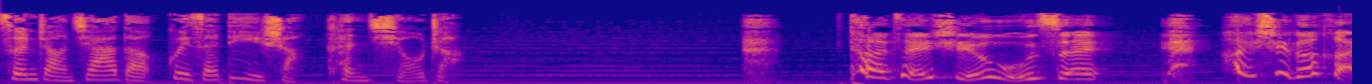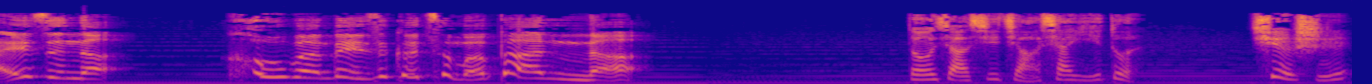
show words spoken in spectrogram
村长家的跪在地上恳求着：“ 他才十五岁，还是个孩子呢，后半辈子可怎么办呢？”董小希脚下一顿，确实，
